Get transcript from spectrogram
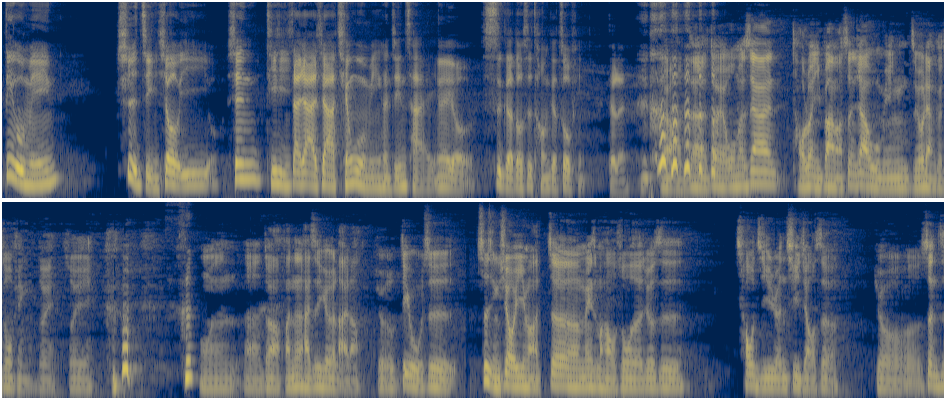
第五名赤井秀一。先提醒大家一下，前五名很精彩，因为有四个都是同一个作品的人。对啊，对，对，我们现在讨论一半嘛，剩下五名只有两个作品，对，所以 我们呃，对啊，反正还是一个个来了。就第五是。赤井秀一嘛，这没什么好说的，就是超级人气角色，就甚至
